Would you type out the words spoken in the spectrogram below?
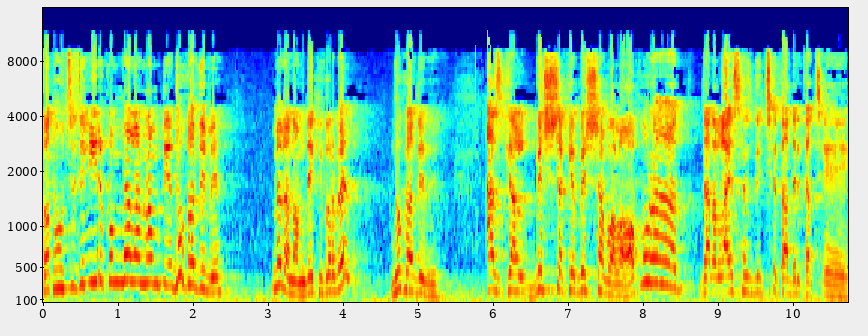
কথা হচ্ছে যে এইরকম মেলা নাম দিয়ে ধোকা দেবে। মেলা নাম দিয়ে কি করবে? ধোকা দেবে। আজকাল বেশ্যাকে বেশ্যা বলা অপরাধ। যারা লাইসেন্স দিচ্ছে তাদের কাছে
